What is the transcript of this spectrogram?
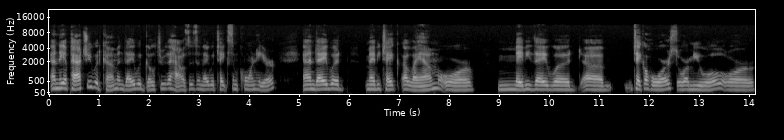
and the apache would come and they would go through the houses and they would take some corn here and they would maybe take a lamb or maybe they would uh, take a horse or a mule or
